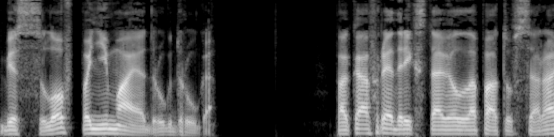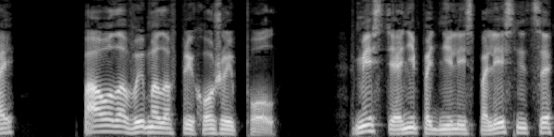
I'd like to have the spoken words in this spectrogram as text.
без слов понимая друг друга. Пока Фредерик ставил лопату в сарай, Паула вымыла в прихожей пол. Вместе они поднялись по лестнице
